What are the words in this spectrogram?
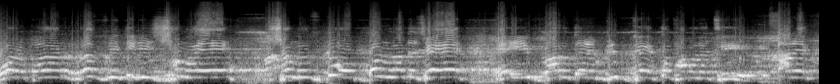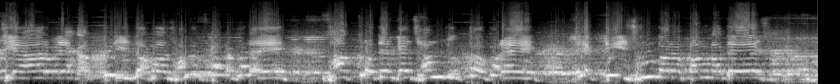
বর্বর রাজনীতির সময়ে সমস্ত বাংলাদেশে এই ভারতের বিরুদ্ধে কথা বলেছি। আরেক চেয়ার ওই একাত্রিশ দফা সংস্কার করে ছাত্রদেরকে সংযুক্ত করে একটি সুন্দর বাংলাদেশে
